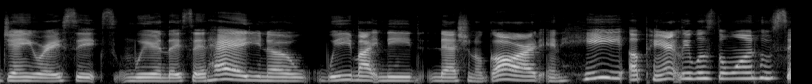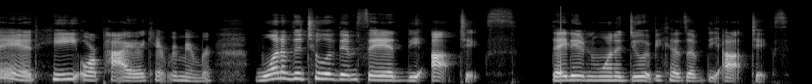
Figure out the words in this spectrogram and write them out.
January 6th when they said, hey, you know, we might need National Guard. And he apparently was the one who said, he or Pye, I can't remember. One of the two of them said the optics. They didn't want to do it because of the optics.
